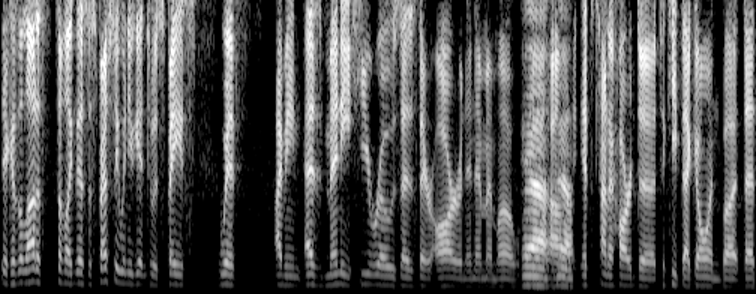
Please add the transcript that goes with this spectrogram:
Yeah, because a lot of stuff like this, especially when you get into a space with, I mean, as many heroes as there are in an MMO, Yeah, um, yeah. it's kind of hard to, to keep that going. But that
